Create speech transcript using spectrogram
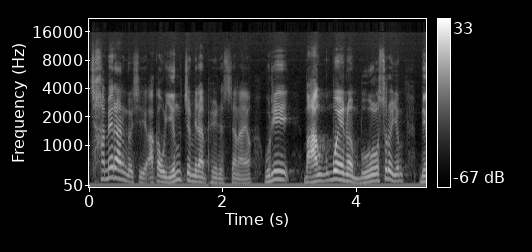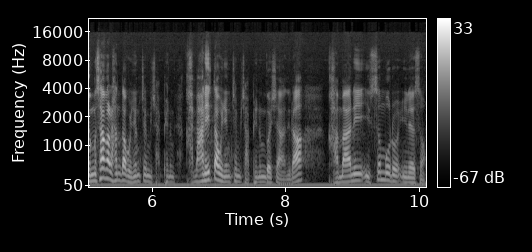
참회라는 것이 아까 우리 영점이라는 표현을 쓰잖아요. 우리 마음 공부에는 무엇으로 영, 명상을 한다고 영점이 잡히는 가만히 있다고 영점이 잡히는 것이 아니라 가만히 있음으로 인해서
